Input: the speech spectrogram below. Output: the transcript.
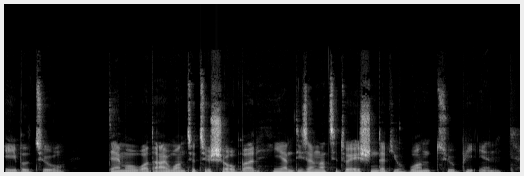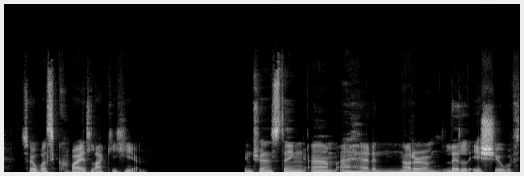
able to demo what I wanted to show. But yeah, these are not situations that you want to be in. So I was quite lucky here. Interesting, um, I had another little issue with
